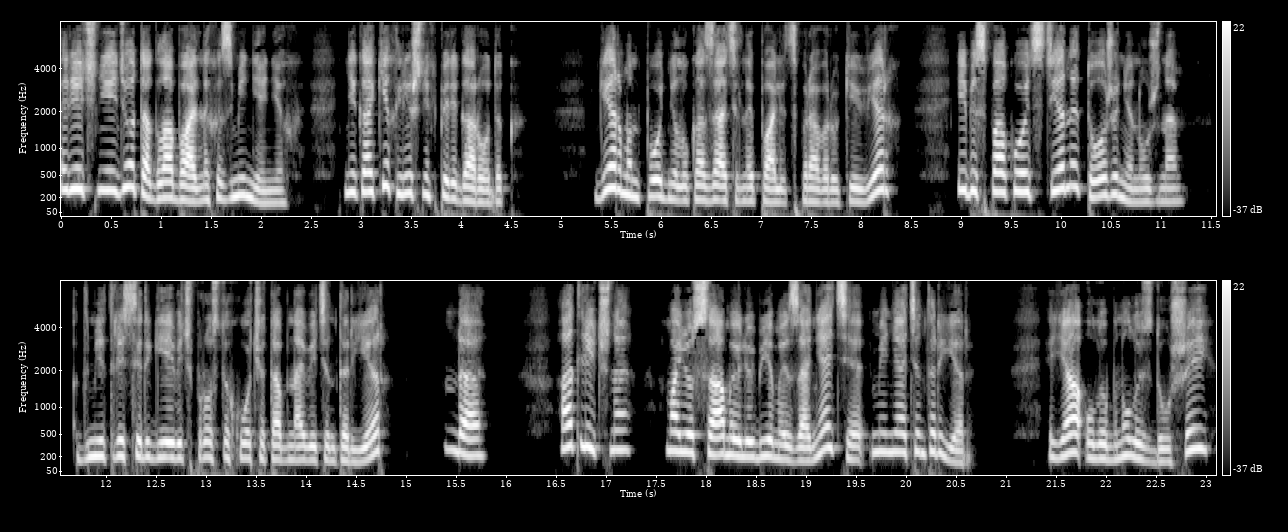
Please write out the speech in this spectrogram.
Речь не идет о глобальных изменениях. Никаких лишних перегородок. Герман поднял указательный палец правой руки вверх, и беспокоить стены тоже не нужно. Дмитрий Сергеевич просто хочет обновить интерьер? Да. Отлично. Мое самое любимое занятие — менять интерьер. Я улыбнулась душей,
